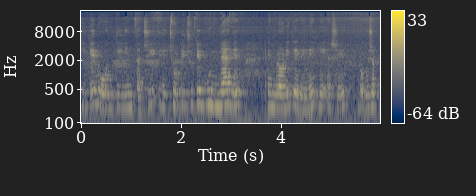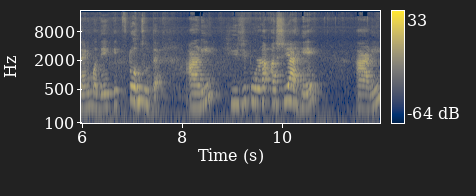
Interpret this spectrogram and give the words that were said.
ठीक आहे दोन तीन इंचाची. हे छोटे छोटे बुंदे आहेत. एम्ब्रॉयडरी केलेले हे असे बघू शकता आणि मध्ये एक एक स्टोन सुद्धा आहे. आणि ही जी पूर्ण अशी आहे आणि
